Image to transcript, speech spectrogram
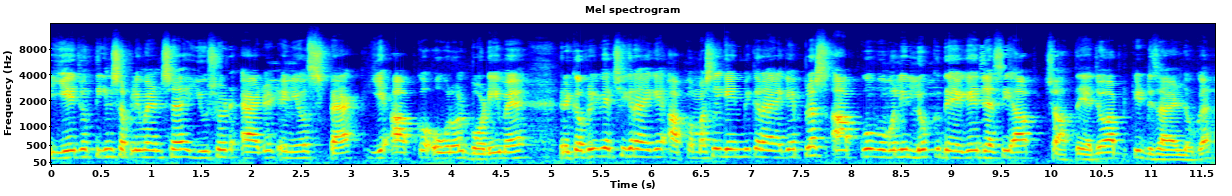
ये जो तीन सप्लीमेंट्स है you should add it in your stack ये आपको ओवरऑल बॉडी में रिकवरी भी अच्छी कराएँगे, आपका मसल गेन भी कराएँगे प्लस आपको वो वाली लुक देंगे जैसी आप चाहते हैं, जो आपकी डिजायर्ड लुक है.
